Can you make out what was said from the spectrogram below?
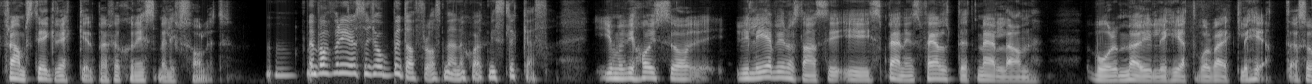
framsteg räcker, perfektionism är livsfarligt. Mm. Men varför är det så jobbigt då för oss människor att misslyckas? Jo, men vi har ju så, vi lever ju någonstans i, i spänningsfältet mellan vår möjlighet och vår verklighet. Alltså,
